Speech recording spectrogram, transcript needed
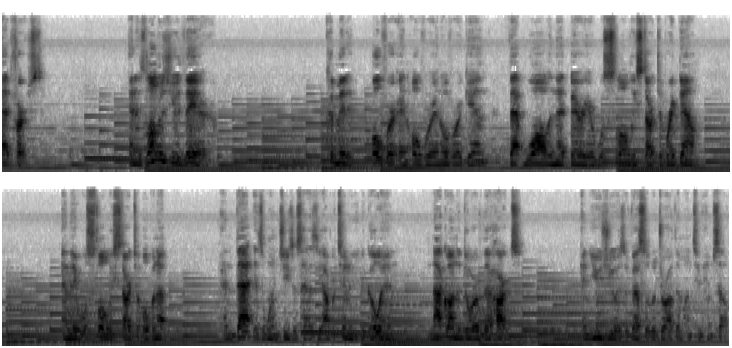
at first. And as long as you're there, committed over and over and over again, that wall and that barrier will slowly start to break down. And they will slowly start to open up. And that is when Jesus has the opportunity to go in, knock on the door of their hearts, and use you as a vessel to draw them unto himself.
